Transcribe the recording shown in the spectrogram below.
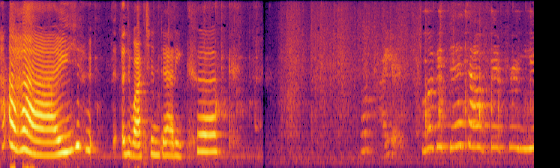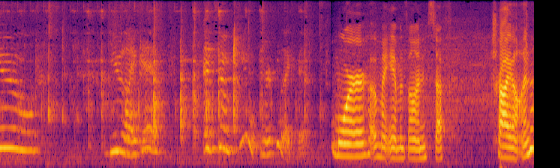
Hi. Watching daddy cook. I'm tired. Look at this outfit for you. Do you like it? It's so cute. Murphy likes it. More of my Amazon stuff try on.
